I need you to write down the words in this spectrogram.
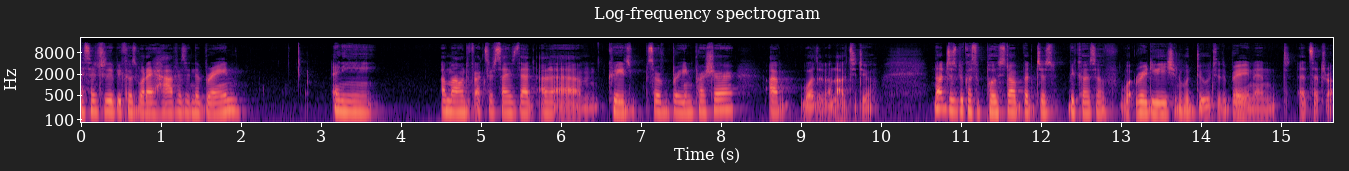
essentially because what I have is in the brain. Any amount of exercise that um, creates sort of brain pressure, I wasn't allowed to do. Not just because of post-op, but just because of what radiation would do to the brain and etc.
